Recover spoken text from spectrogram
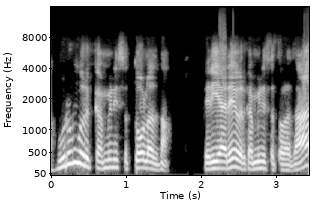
அவரும் ஒரு கம்யூனிஸ்ட் தோழர் தான். பெரியாரே ஒரு கம்யூனிஸ்ட் தோழர் தான்.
